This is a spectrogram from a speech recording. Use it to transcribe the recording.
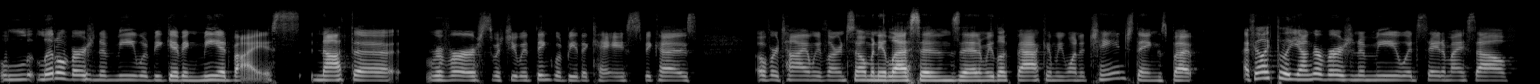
l- little version of me would be giving me advice, not the reverse, which you would think would be the case because over time we've learned so many lessons and we look back and we want to change things. But I feel like the younger version of me would say to myself,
